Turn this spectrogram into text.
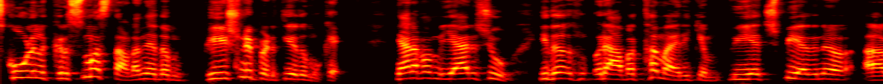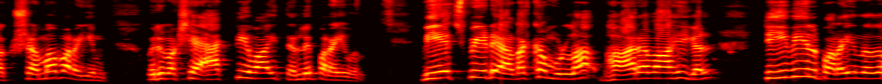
സ്കൂളിൽ ക്രിസ്മസ് തടഞ്ഞതും ഭീഷണിപ്പെടുത്തിയതുമൊക്കെ. ഞാനപ്പം വിചാരിച്ചു ഇത് ഒരു അബദ്ധമായിരിക്കും. വി എച്ച് പി അതിന് ക്ഷമ പറയും. ഒരുപക്ഷെ ആക്റ്റീവായി തള്ളിപ്പറയുമെന്ന്. വി എച്ച് പിയുടെ അടക്കമുള്ള ഭാരവാഹികൾ ടി വിയിൽ പറയുന്നത്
